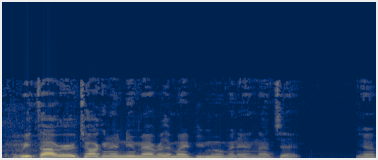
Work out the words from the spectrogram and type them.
We thought we were talking to a new member that might be moving in. That's it. Yeah.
